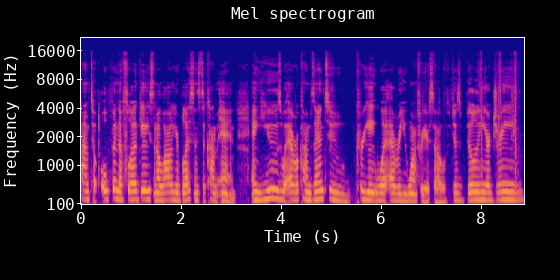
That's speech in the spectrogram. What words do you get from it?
Time to open the floodgates and allow your blessings to come in and use whatever comes in to create whatever you want for yourself. Just building your dream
